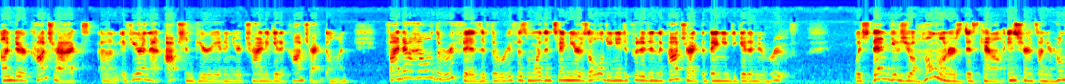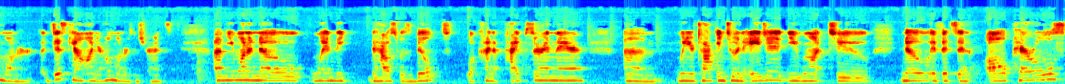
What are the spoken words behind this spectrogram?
under contract, um, if you're in that option period and you're trying to get a contract going, find out how old the roof is. If the roof is more than 10 years old, you need to put it in the contract that they need to get a new roof, which then gives you a homeowner's discount, insurance on your homeowner, a discount on your homeowner's insurance. Um, you want to know when the, the house was built, what kind of pipes are in there. Um, when you're talking to an agent, you want to know if it's an all perils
